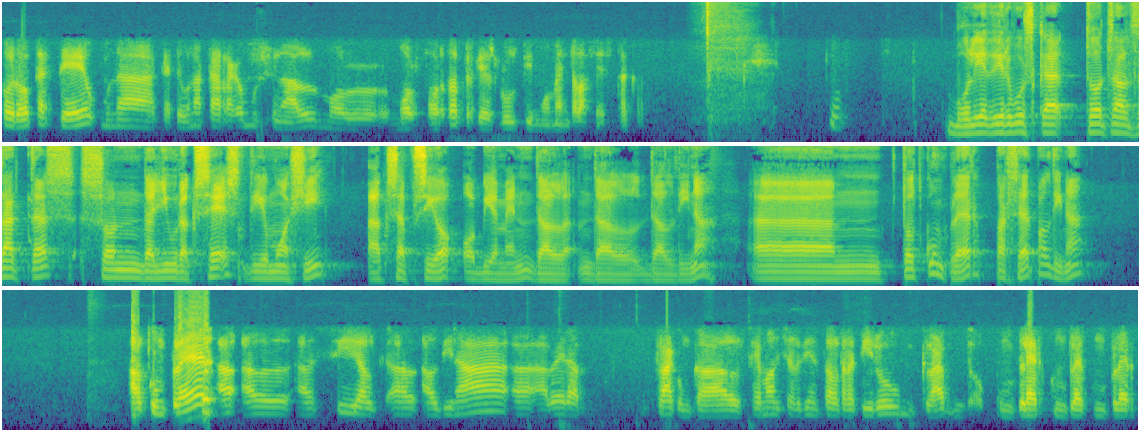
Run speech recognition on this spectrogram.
però que té una, que té una càrrega emocional molt, molt forta perquè és l'últim moment de la festa. Volia dir-vos que tots els actes són de lliure accés, diguem-ho així, a excepció, òbviament, del, del, del dinar. Eh, tot complet, per cert, pel dinar? El complet, el, el, el, sí, el, el, el dinar, a, a veure, clar, com que el fem als Jardins del Retiro, clar, complet, complet, complet,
